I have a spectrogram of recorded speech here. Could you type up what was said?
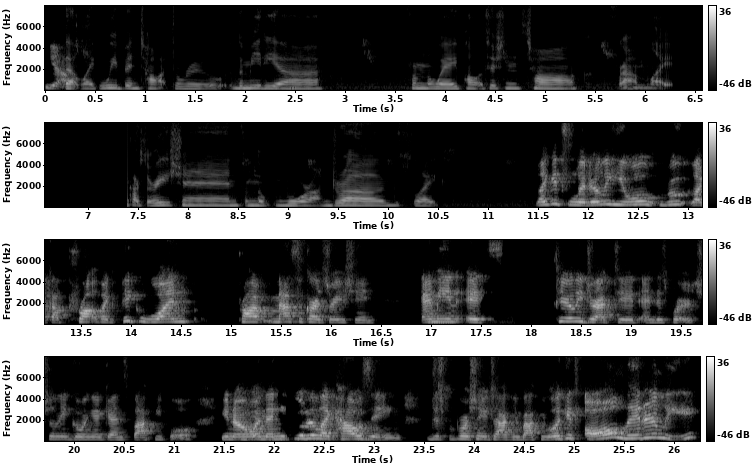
Yeah. That like we've been taught through the media, from the way politicians talk, from like incarceration, from the war on drugs, like like it's literally you will root like a pro like pick one pro mass incarceration. I mm-hmm. mean, it's clearly directed and disproportionately going against black people, you know, and then you go to like housing, disproportionately attacking black people. Like it's all literally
